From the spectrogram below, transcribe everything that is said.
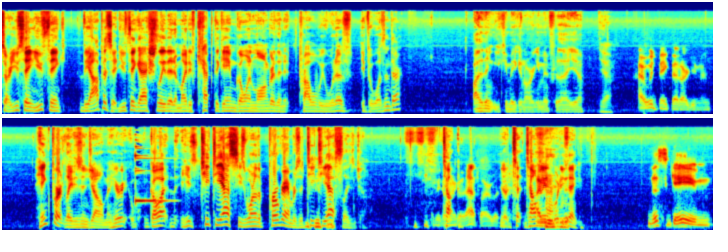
So are you saying you think the opposite? You think actually that it might have kept the game going longer than it probably would have if it wasn't there? I think you can make an argument for that. Yeah. Yeah. I would make that argument. Hinkbert, ladies and gentlemen, here go. At, he's TTS. He's one of the programmers at TTS, ladies and gentlemen. I mean, I Tell- don't go that far, but You know, t- tell I me, mean- what do you think? this game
